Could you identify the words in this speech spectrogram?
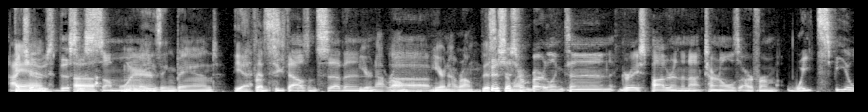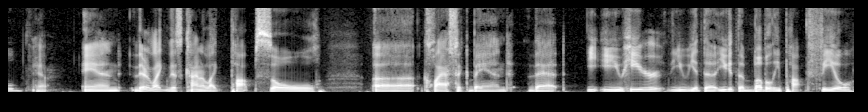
I chose This Is Somewhere Amazing band. Yeah. from that's- 2007. You're not wrong. Uh, you're not wrong. This Phish is from Burlington. Grace Potter and the Nocturnals are from Waitsfield. Yeah. And they're like this kind of like pop soul uh classic band that y- you hear you get the you get the bubbly pop feel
